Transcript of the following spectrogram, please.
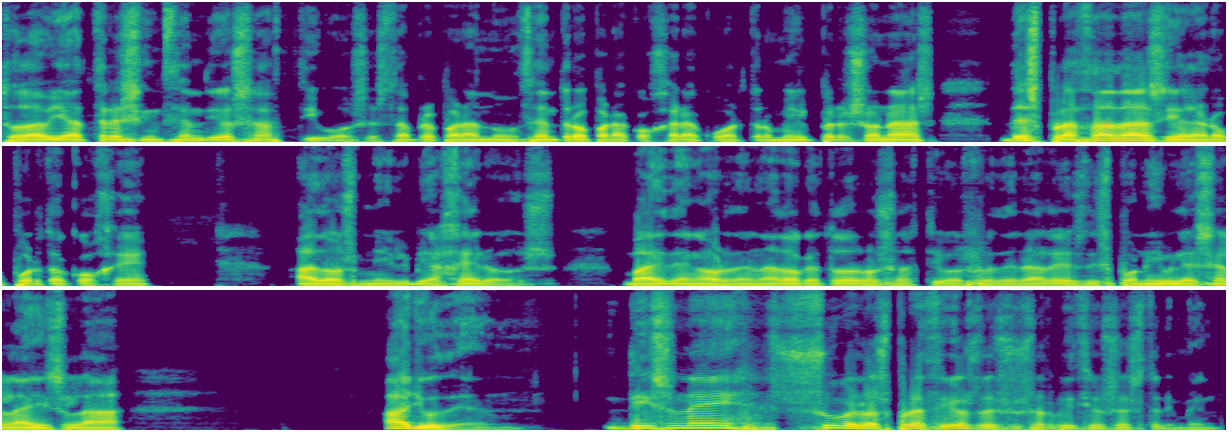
todavía tres incendios activos. Está preparando un centro para acoger a 4.000 personas desplazadas y el aeropuerto acoge a 2.000 viajeros. Biden ha ordenado que todos los activos federales disponibles en la isla ayuden. Disney sube los precios de sus servicios streaming.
